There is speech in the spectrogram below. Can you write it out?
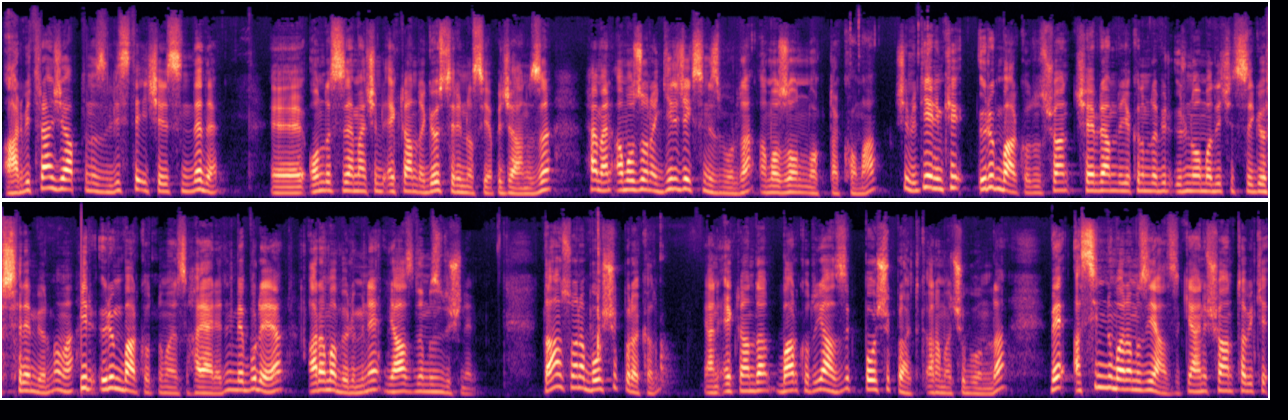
Arbitraj yaptığınız liste içerisinde de e, onu da size hemen şimdi ekranda göstereyim nasıl yapacağınızı. Hemen Amazon'a gireceksiniz burada amazon.com'a. Şimdi diyelim ki ürün barkodunuz. Şu an çevremde yakınımda bir ürün olmadığı için size gösteremiyorum ama bir ürün barkod numarası hayal edin ve buraya arama bölümüne yazdığımızı düşünelim. Daha sonra boşluk bırakalım. Yani ekranda barkodu yazdık, boşluk bıraktık arama çubuğunda ve asin numaramızı yazdık. Yani şu an tabii ki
